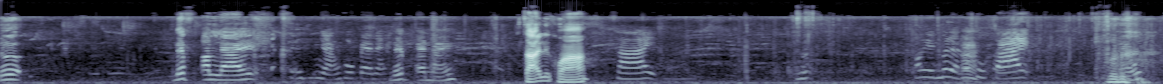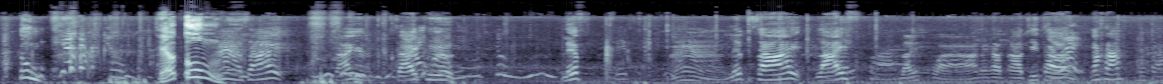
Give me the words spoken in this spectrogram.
the left on right หยังครูแปลไหน left and ไหนซ้ายหรือขวาซ้ายเขาเห็นเมื่อไหร่เราถูกซ้าย ตุ้งแถวตุ้งอ่าซ้ายซ้ายอยู่ซ้ายคือ left อ่า left ซ้าย right right ขวานะครับอาทิศทางนะคะนะคะ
